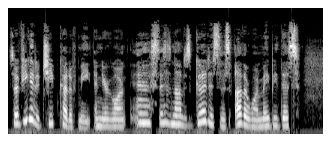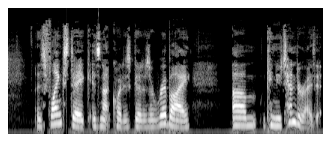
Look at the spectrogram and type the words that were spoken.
So if you get a cheap cut of meat and you're going, eh, this is not as good as this other one, maybe this this flank steak is not quite as good as a ribeye, um, can you tenderize it?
